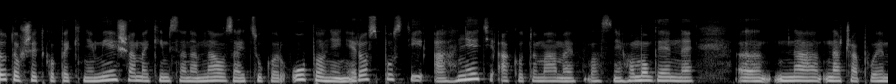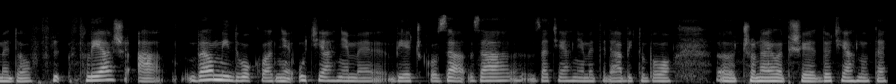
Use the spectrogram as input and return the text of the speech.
Toto všetko pekne miešame, kým sa nám naozaj cukor úplne nerozpustí a hneď, ako to máme vlastne homogénne, e, na, načapujeme do fliaž a veľmi dôkladne utiahneme viečko, za, za, zatiahneme teda, aby to bolo e, čo najlepšie dotiahnuté.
